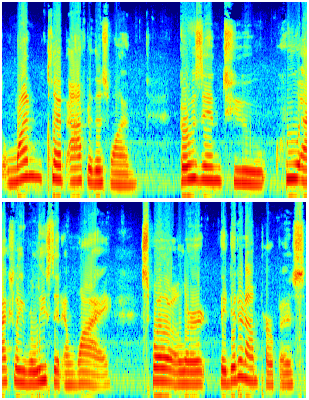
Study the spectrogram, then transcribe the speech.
one clip after this one goes into who actually released it and why. Spoiler alert, they did it on purpose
